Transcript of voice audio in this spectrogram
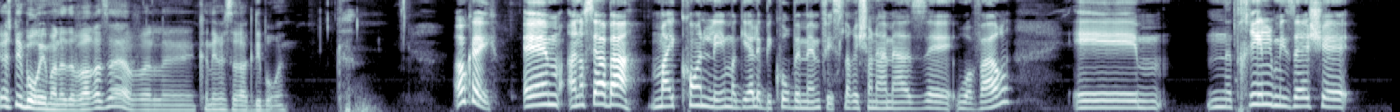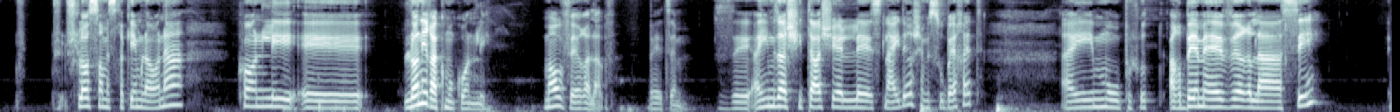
יש דיבורים על הדבר הזה, אבל אה, כנראה שזה רק דיבורים. אוקיי, אממ, הנושא הבא, מייק קונלי מגיע לביקור בממפיס לראשונה מאז אה, הוא עבר. אממ, נתחיל מזה ש-13 משחקים לעונה, קונלי אה, לא נראה כמו קונלי. מה עובר עליו בעצם? זה, האם זו השיטה של uh, סניידר שמסובכת? האם הוא פשוט הרבה מעבר לשיא? Uh,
